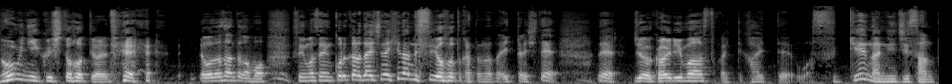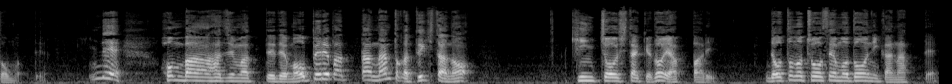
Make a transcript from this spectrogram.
飲みに行く人って言われて で、小田さんとかも、すいません、これから大事な日なんですよ、とかってなったら言ったりして、で、じゃあ帰りますとか言って帰って、うわ、すっげえな、虹さんと思って。で、本番始まって、で、もオペレバッターなんとかできたの？緊張したけど、やっぱり。で、音の調整もどうにかなって。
